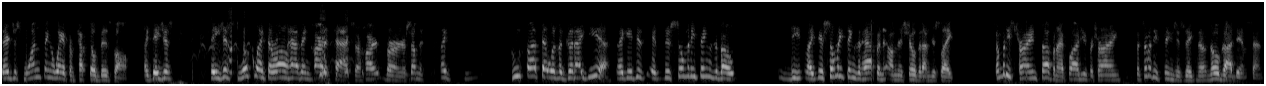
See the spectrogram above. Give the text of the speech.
they're just one thing away from Pepto Bismol. Like they just, they just look like they're all having heart attacks or heartburn or something. Like, who thought that was a good idea? Like it just, it, there's so many things about the, like there's so many things that happen on this show that I'm just like, somebody's trying stuff, and I applaud you for trying. But some of these things just make no no goddamn sense.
